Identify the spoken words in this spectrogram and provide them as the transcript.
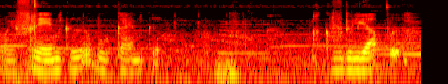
Boyfriend ke bukan ke? Aku peduli apa?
